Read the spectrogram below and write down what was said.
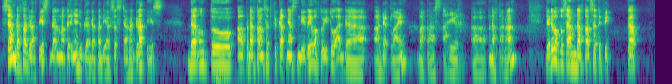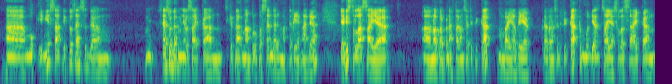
saya mendaftar gratis dan materinya juga dapat diakses secara gratis. Dan untuk uh, pendaftaran sertifikatnya sendiri waktu itu ada uh, deadline batas akhir uh, pendaftaran jadi waktu saya mendaftar sertifikat uh, MOOC ini saat itu saya sedang saya sudah menyelesaikan sekitar 60% dari materi yang ada. Jadi setelah saya uh, melakukan pendaftaran sertifikat, membayar biaya pendaftaran sertifikat, kemudian saya selesaikan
